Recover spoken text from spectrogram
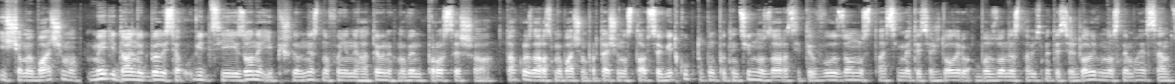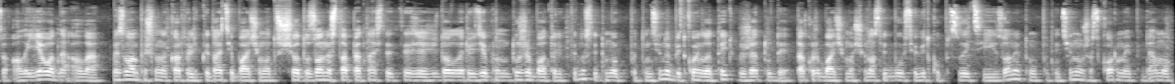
і що ми бачимо, ми ідеально відбилися від цієї зони і пішли вниз на фоні негативних новин про США. Також зараз ми бачимо про те, що настався відкуп, тому потенційно зараз іти в зону 107 тисяч доларів або зони 108 тисяч доларів. У нас немає сенсу, але є одне, але ми з вами пішли на карту ліквідації. Бачимо, що до зони 115 тисяч доларів зібрано дуже багато ліквідності, тому потенційно біткоін летить вже туди. Також бачимо, що у нас відбувся відкуп з цієї зони, тому потенційно вже скоро ми підемо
